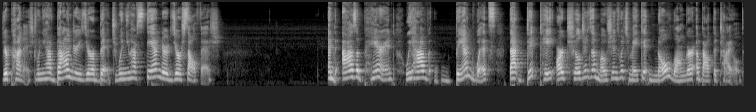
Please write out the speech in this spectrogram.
you're punished. When you have boundaries, you're a bitch. When you have standards, you're selfish. And as a parent, we have bandwidths that dictate our children's emotions, which make it no longer about the child.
